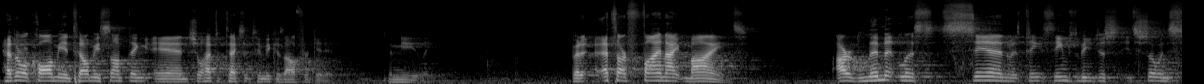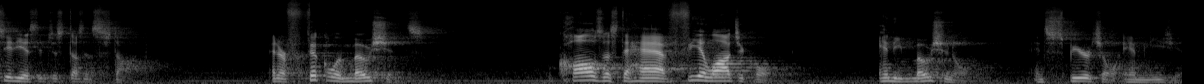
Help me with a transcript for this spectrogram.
Heather will call me and tell me something, and she'll have to text it to me because I'll forget it immediately. But that's our finite minds. Our limitless sin seems to be just, it's so insidious, it just doesn't stop. And our fickle emotions calls us to have theological and emotional and spiritual amnesia.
